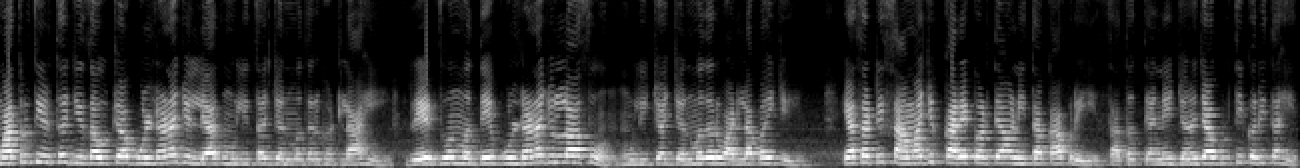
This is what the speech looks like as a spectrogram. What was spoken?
मातृतीर्थ जिजाऊच्या बुलढाणा जिल्ह्यात मुलीचा जन्मदर घटला आहे. रेड झोनमध्ये बुलढाणा जिल्हा असून मुलीचा जन्मदर वाढला पाहिजे. यासाठी सामाजिक कार्यकर्त्या अनिता कापरे सातत्याने जनजागृती करीत आहेत.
